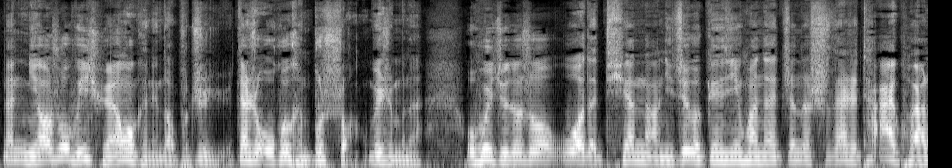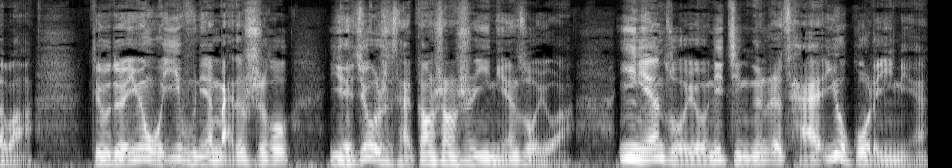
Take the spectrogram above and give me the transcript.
那你要说维权，我肯定倒不至于，但是我会很不爽，为什么呢？我会觉得说，我的天哪，你这个更新换代真的实在是太快了吧，对不对？因为我一五年买的时候，也就是才刚上市一年左右啊，一年左右，你紧跟着才又过了一年，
